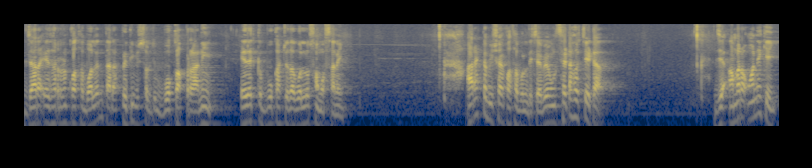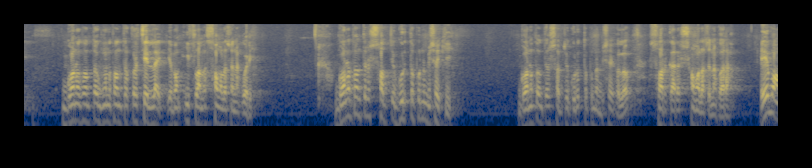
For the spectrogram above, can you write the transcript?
যারা এ ধরনের কথা বলেন, তারা পৃথিবীর সবচেয়ে বোকা প্রাণী। এদেরকে বোকা চোদা বললেও সমস্যা নেই। আর একটা বিষয়ে কথা বলতে চাইবে, এবং সেটা হচ্ছে এটা যে আমরা অনেকেই গণতন্ত্র গণতন্ত্র করে চেল্লাই এবং ইসলামের সমালোচনা করি। গণতন্ত্রের সবচেয়ে গুরুত্বপূর্ণ বিষয় কি? গণতন্ত্রের সবচেয়ে গুরুত্বপূর্ণ বিষয় হলো সরকারের সমালোচনা করা এবং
